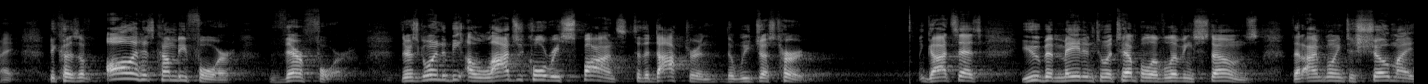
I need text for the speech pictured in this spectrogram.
right? Because of all that has come before, therefore, there's going to be a logical response to the doctrine that we just heard. God says, You've been made into a temple of living stones that I'm going to show my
